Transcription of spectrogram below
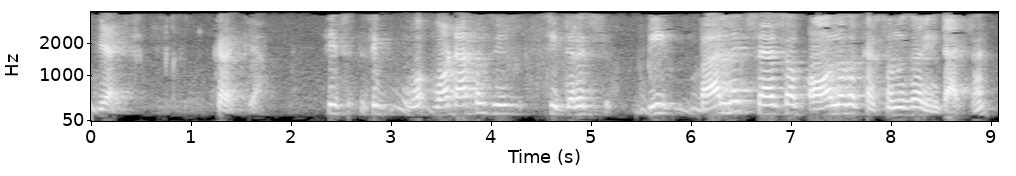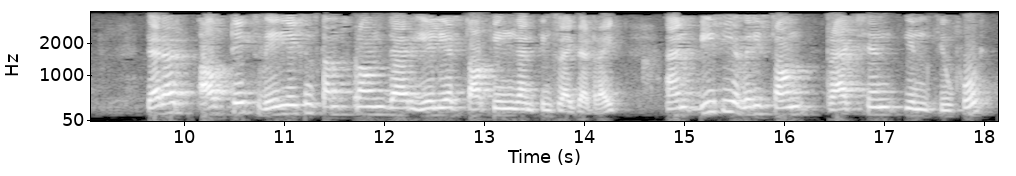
Yes, correct, yeah. See, see what happens is, see, there is, the balance shares of all our customers are intact. Huh? There are outtakes, variations comes from their earlier stocking and things like that, right? And we see a very strong traction in Q4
